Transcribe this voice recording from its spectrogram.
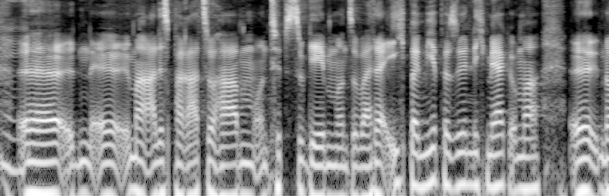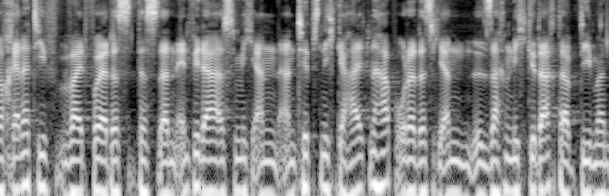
mhm. äh, äh, immer alles parat zu haben und Tipps zu geben und so weiter. Ich bei mir persönlich merke immer äh, noch relativ weit vorher, dass, dass dann entweder dass ich mich an, an Tipps nicht gehalten habe oder dass ich an Sachen nicht gedacht habe, die man,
